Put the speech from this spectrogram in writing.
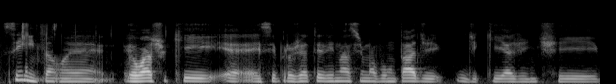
Sim, então, é, eu acho que é, esse projeto ele nasce de uma vontade de que a gente.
